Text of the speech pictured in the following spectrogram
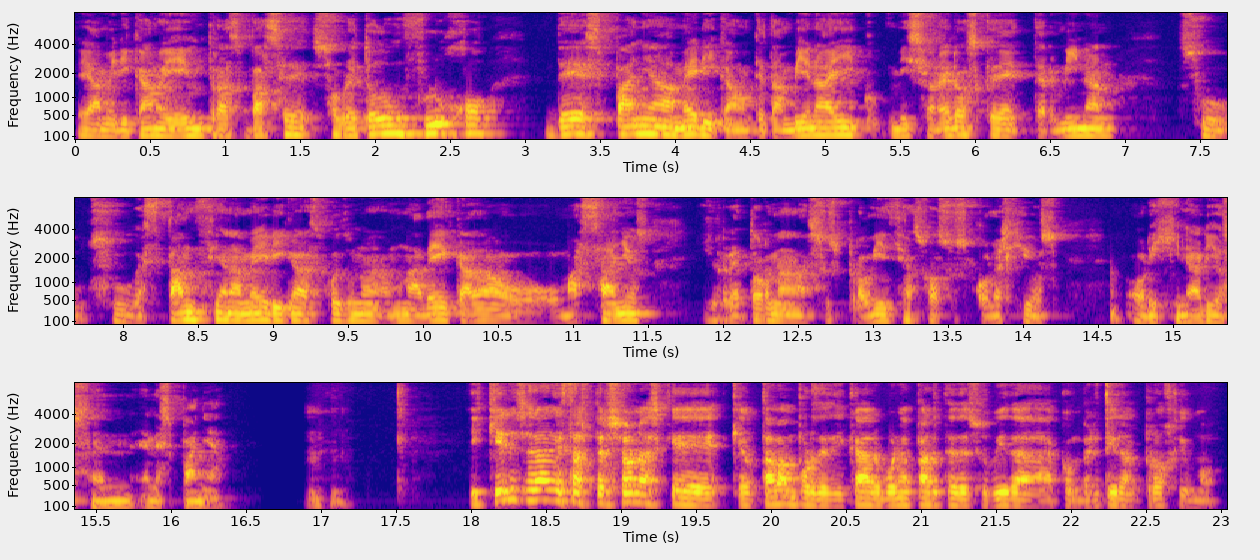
eh, americano y hay un trasvase, sobre todo un flujo de España a América, aunque también hay misioneros que terminan su, estancia en América después de una, década o, más años y retornan a sus provincias o a sus colegios originarios en, España. ¿Y quiénes eran estas personas que optaban por dedicar buena parte de su vida a convertir al prójimo?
